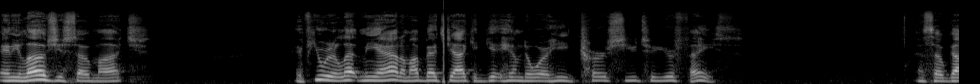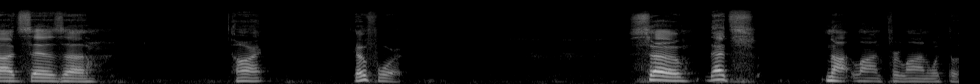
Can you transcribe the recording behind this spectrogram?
and he loves you so much, if you were to let me at him, I bet you I could get him to where he'd curse you to your face. And so God says, uh, All right, go for it. So that's not line for line what the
